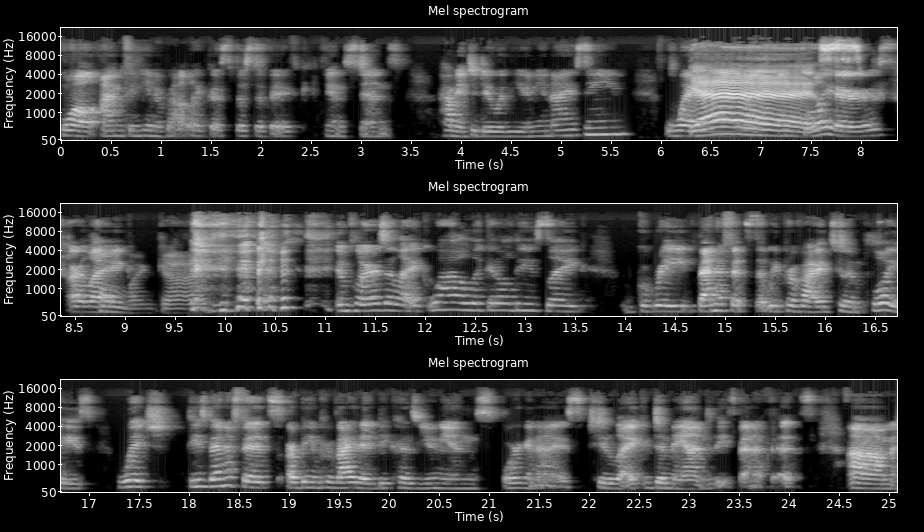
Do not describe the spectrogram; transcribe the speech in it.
well, I'm thinking about like a specific instance having to do with unionizing, where Yes. like, employers are like, oh my god. employers are like, wow, look at all these like great benefits that we provide to employees, which these benefits are being provided because unions organize to like demand these benefits, um,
